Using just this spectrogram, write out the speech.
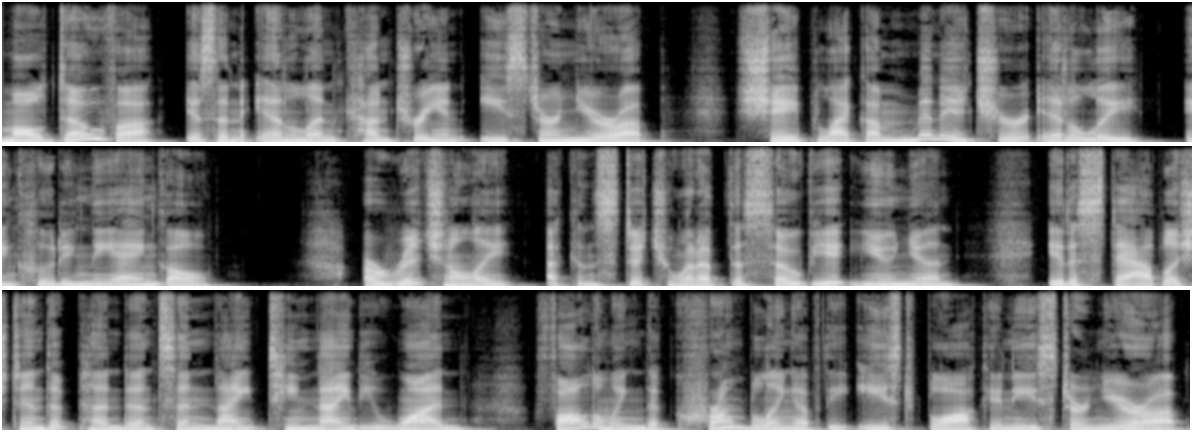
Moldova is an inland country in Eastern Europe shaped like a miniature Italy, including the angle. Originally a constituent of the Soviet Union, it established independence in 1991 following the crumbling of the East Bloc in Eastern Europe.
